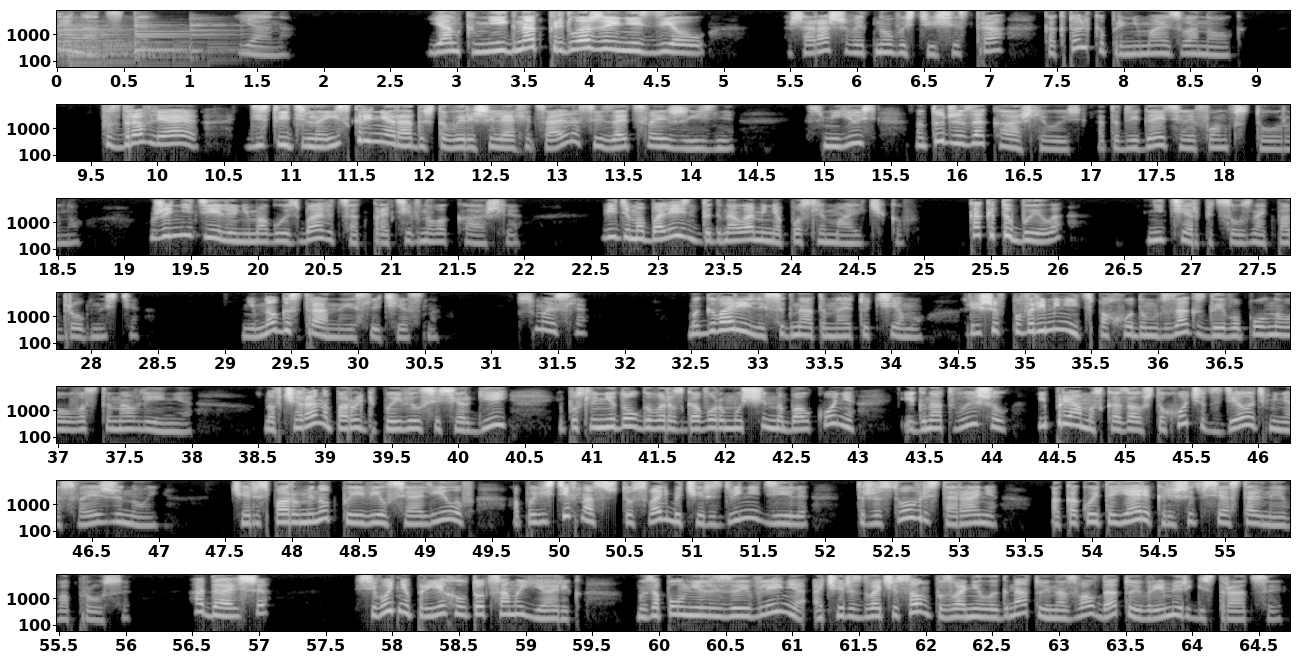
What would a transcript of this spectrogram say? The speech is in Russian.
тринадцатое. Яна. «Янг, мне Игнат предложение сделал!» Ошарашивает новостью сестра, как только принимаю звонок. «Поздравляю! Действительно искренне рада, что вы решили официально связать свои жизни». Смеюсь, но тут же закашливаюсь, отодвигая телефон в сторону. Уже неделю не могу избавиться от противного кашля. Видимо, болезнь догнала меня после мальчиков. «Как это было?» Не терпится узнать подробности. Немного странно, если честно. В смысле? Мы говорили с Игнатом на эту тему, решив повременить с походом в ЗАГС до его полного восстановления. Но вчера на пороге появился Сергей, и после недолгого разговора мужчин на балконе Игнат вышел и прямо сказал, что хочет сделать меня своей женой. Через пару минут появился Алилов, оповестив нас, что свадьба через две недели, торжество в ресторане, а какой-то Ярик решит все остальные вопросы. А дальше? Сегодня приехал тот самый Ярик. Мы заполнили заявление, а через два часа он позвонил Игнату и назвал дату и время регистрации.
